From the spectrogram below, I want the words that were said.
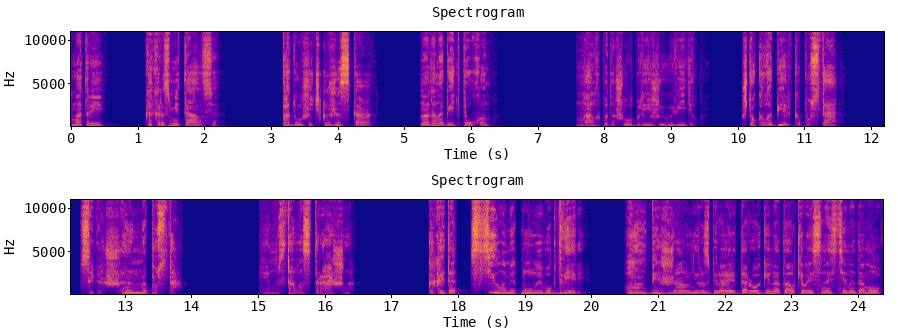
Смотри, как разметался. Подушечка жестка. Надо набить пухом. Малых подошел ближе и увидел, что колыбелька пуста, совершенно пуста. Ему стало страшно. Какая-то сила метнула его к двери. Он бежал, не разбирая дороги, наталкиваясь на стены домов.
